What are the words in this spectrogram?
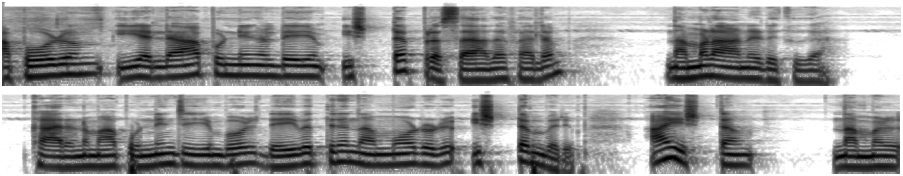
അപ്പോഴും ഈ എല്ലാ പുണ്യങ്ങളുടെയും ഇഷ്ടപ്രസാദ ഫലം നമ്മളാണ് എടുക്കുക. കാരണം ആ പുണ്യം ചെയ്യുമ്പോൾ ദൈവത്തിന് നമ്മോടൊരു ഇഷ്ടം വരും. ആ ഇഷ്ടം നമ്മൾ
